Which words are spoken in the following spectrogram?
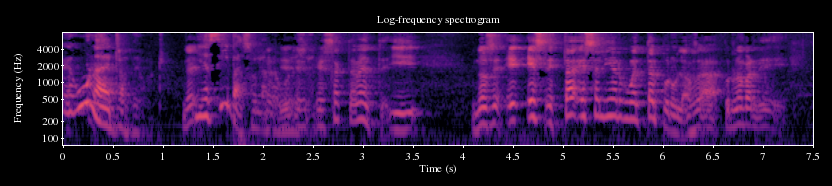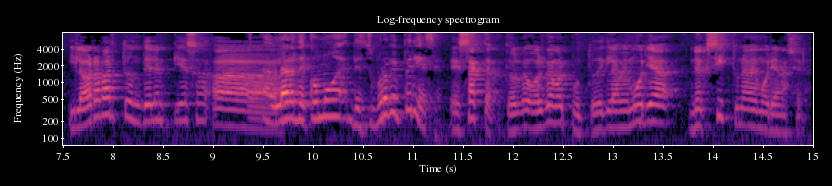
Es una detrás de otra. Y así pasó la Eh, revolución. Exactamente. Y entonces e- es, está esa línea argumental por un lado, o sea, por una parte, y la otra parte donde él empieza a Hablar de cómo, de su propia experiencia. Exactamente, volve- volvemos al punto de que la memoria, no existe una memoria nacional.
